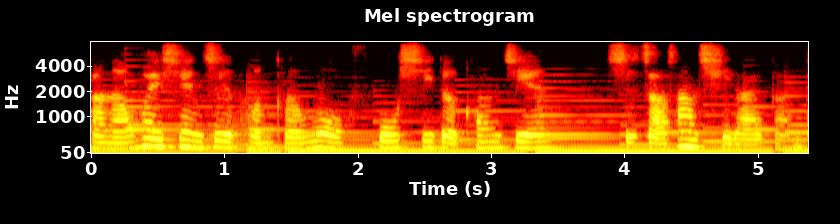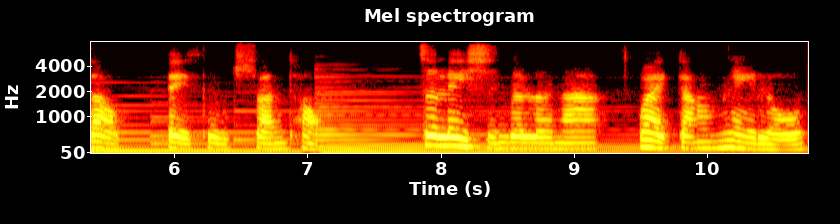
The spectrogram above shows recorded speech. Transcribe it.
可能会限制横膈膜呼吸的空间，使早上起来感到背部酸痛。这类型的人啊，外刚内柔，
